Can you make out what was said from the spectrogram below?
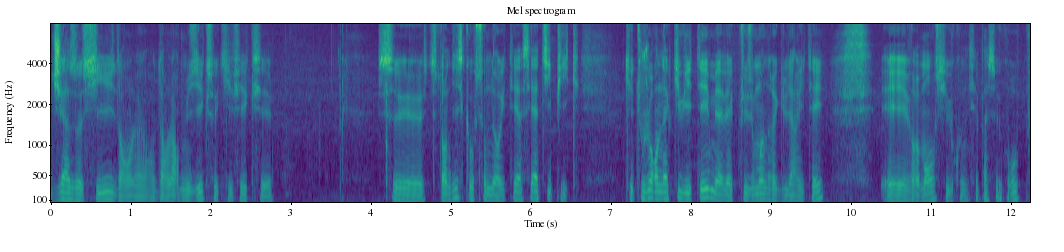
jazz aussi dans leur, dans leur musique, ce qui fait que c'est- c'est un disque aux sonorités assez atypiques, qui est toujours en activité, mais avec plus ou moins de régularité. Et vraiment, si vous connaissez pas ce groupe,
